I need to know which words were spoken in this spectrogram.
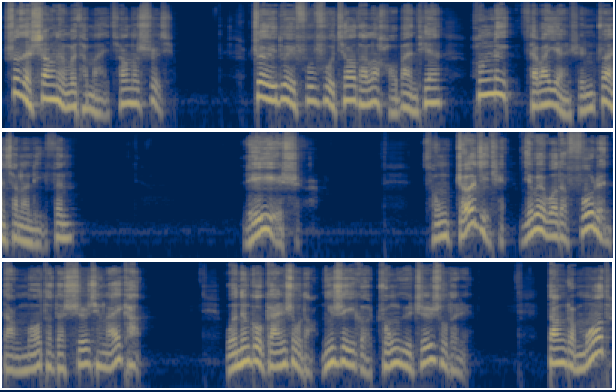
是在商量为他买枪的事情。这一对夫妇交谈了好半天，亨利才把眼神转向了李芬。李医师，从这几天你为我的夫人当模特的事情来看，我能够感受到你是一个忠于职守的人。当个模特，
